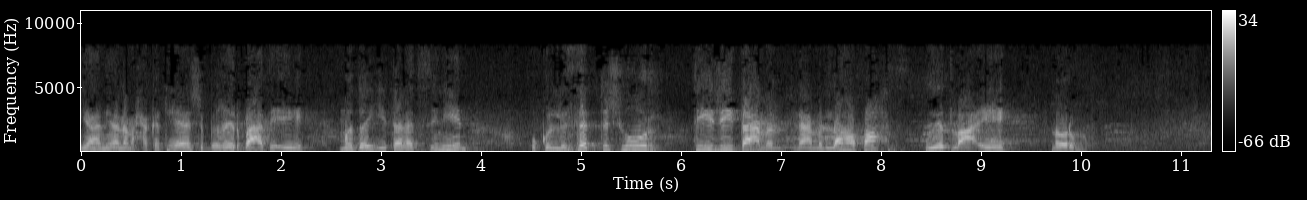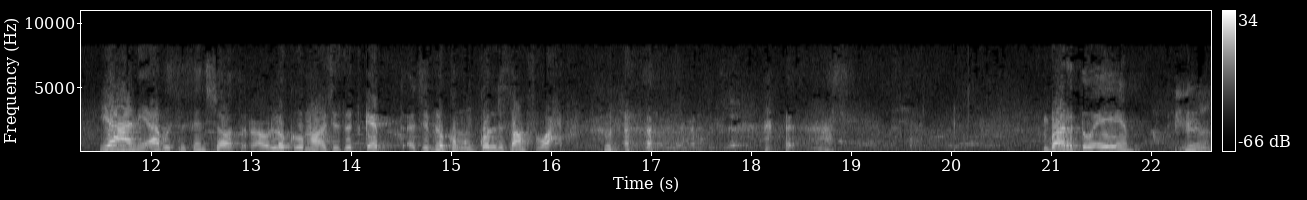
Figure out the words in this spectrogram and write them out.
يعني أنا ما حكتهاش بغير بعد إيه مضي ثلاث سنين وكل ست شهور تيجي تعمل نعمل لها فحص ويطلع إيه نورمال. يعني أبو سفين شاطر أقول لكم معجزة كبد أجيب لكم من كل صنف واحدة برضو إيه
